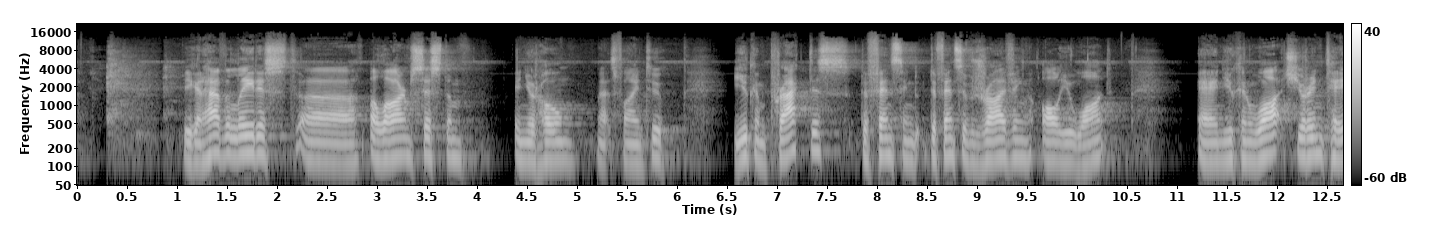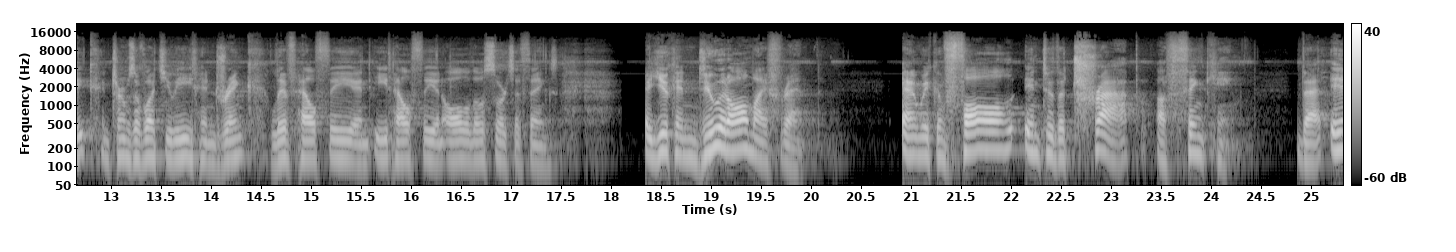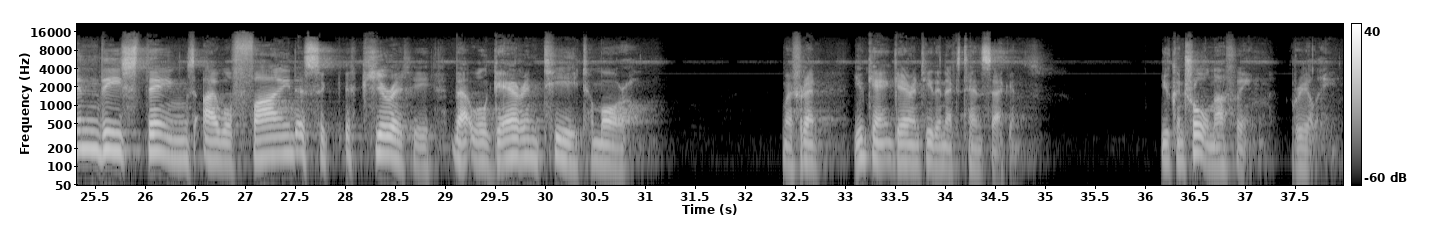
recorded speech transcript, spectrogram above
You can have the latest uh, alarm system in your home. That's fine too. You can practice defensive driving all you want. And you can watch your intake in terms of what you eat and drink, live healthy and eat healthy, and all of those sorts of things. You can do it all, my friend. And we can fall into the trap of thinking that in these things I will find a security that will guarantee tomorrow. My friend, you can't guarantee the next 10 seconds. You control nothing, really.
